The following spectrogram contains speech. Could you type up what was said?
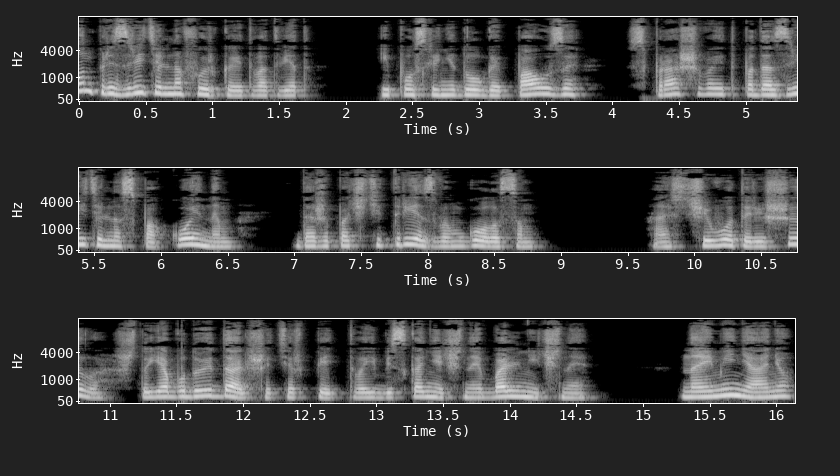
Он презрительно фыркает в ответ и после недолгой паузы спрашивает подозрительно спокойным, даже почти трезвым голосом. «А с чего ты решила, что я буду и дальше терпеть твои бесконечные больничные? Найми няню,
